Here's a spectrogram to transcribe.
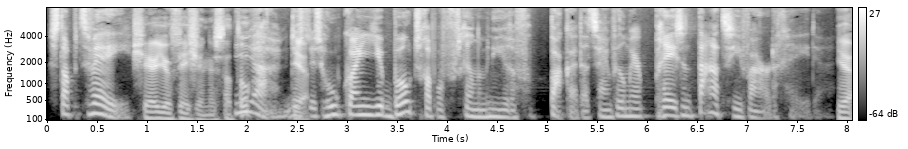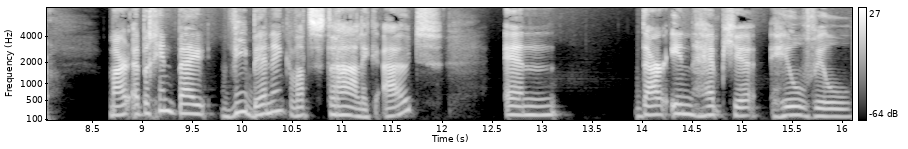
stap 2. Share your vision, is dat toch? Ja, dus, dus hoe kan je je boodschap op verschillende manieren verpakken? Dat zijn veel meer presentatievaardigheden. Ja. Maar het begint bij wie ben ik, wat straal ik uit. En daarin heb je heel veel,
